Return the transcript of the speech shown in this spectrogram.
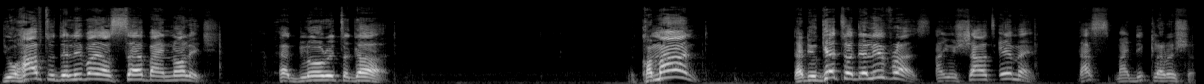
you have to deliver yourself by knowledge. Glory to God. We command that you get your deliverance and you shout amen. That's my declaration.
